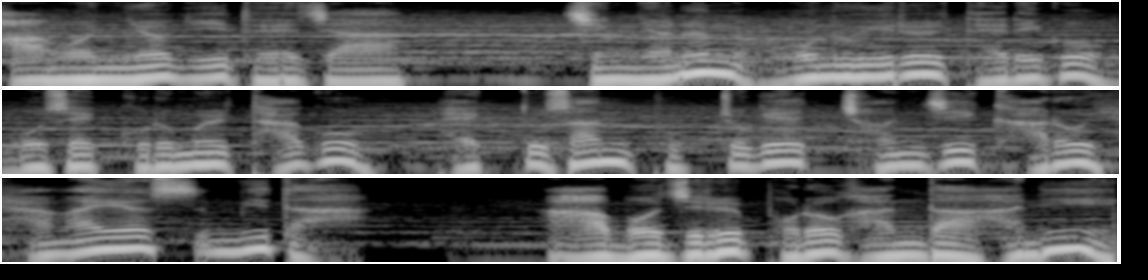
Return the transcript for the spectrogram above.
황혼역이 되자 직녀는 온우이를 데리고 오색 구름을 타고 백두산 북쪽의 천지가로 향하였습니다. 아버지를 보러 간다 하니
